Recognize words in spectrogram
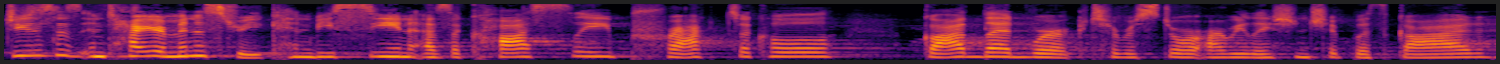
Jesus' entire ministry can be seen as a costly, practical, God led work to restore our relationship with God,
